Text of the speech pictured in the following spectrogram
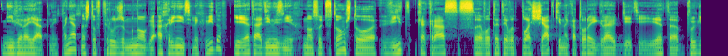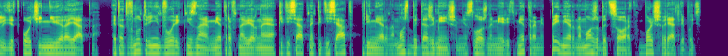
Невероятный. Понятно, что в Перудже много охренительных видов, и это один из них. Но суть в том, что вид как раз с вот этой вот площадки, на которой играют дети. И это выглядит очень невероятно. Этот внутренний дворик, не знаю, метров, наверное, 50 на 50 примерно. Может быть, даже меньше, мне сложно мерить метрами. Примерно, может быть, 40. Больше вряд ли будет.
